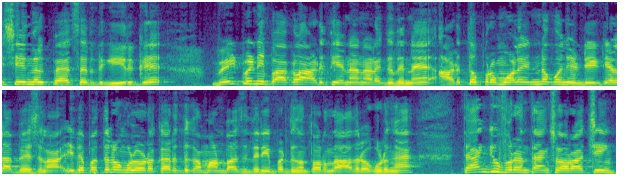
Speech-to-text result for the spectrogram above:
விஷயங்கள் பேசுகிறதுக்கு இருக்குது வெயிட் பண்ணி பார்க்கலாம் அடுத்து என்ன நடக்குதுன்னு. அடுத்த ப்ரோமோவில் இன்னும் கொஞ்சம் டீட்டெயிலாக பேசலாம். இதை பற்றின உங்களோட கருத்து கமான் பாஸ் தெரியப்படுத்துங்க. தொடர்ந்து ஆதரவு கொடுங்க. தேங்க்யூ ஃபார் தேங்க்ஸ் ஃபார் வாட்சிங்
